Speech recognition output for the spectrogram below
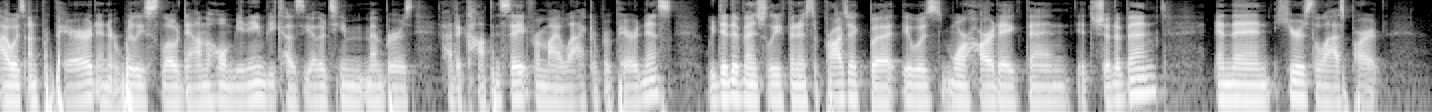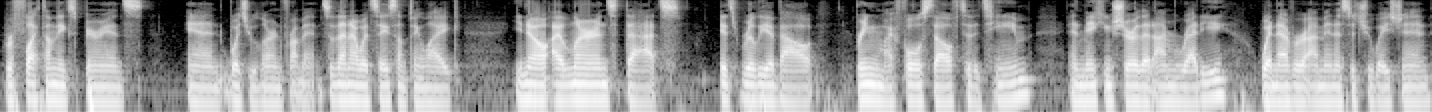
I was unprepared and it really slowed down the whole meeting because the other team members had to compensate for my lack of preparedness. We did eventually finish the project, but it was more heartache than it should have been. And then here's the last part reflect on the experience and what you learned from it. So then I would say something like, you know, I learned that it's really about bringing my full self to the team and making sure that I'm ready whenever I'm in a situation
